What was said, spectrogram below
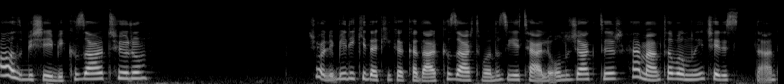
az bir şey bir kızartıyorum. Şöyle 1-2 dakika kadar kızartmanız yeterli olacaktır. Hemen tavamın içerisinden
